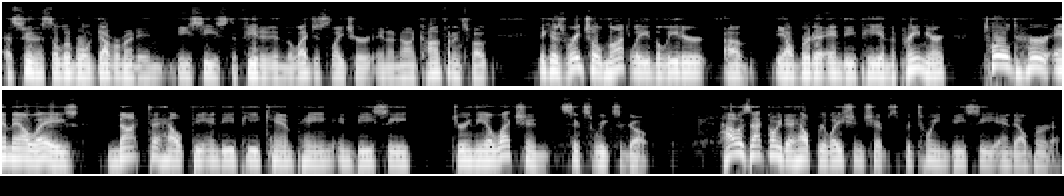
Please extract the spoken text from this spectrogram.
as soon as the Liberal government in BC is defeated in the legislature in a non-confidence vote, because Rachel Notley, the leader of the Alberta NDP and the Premier, told her MLAs not to help the NDP campaign in BC during the election six weeks ago. How is that going to help relationships between BC and Alberta?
